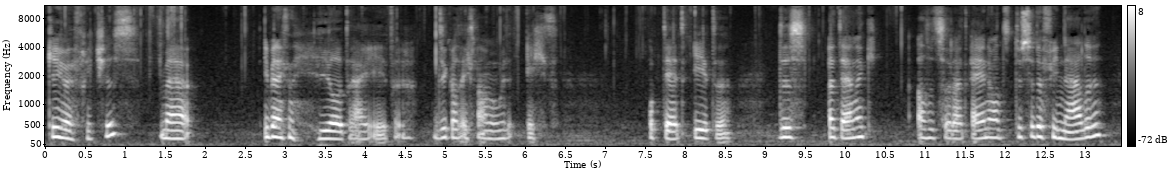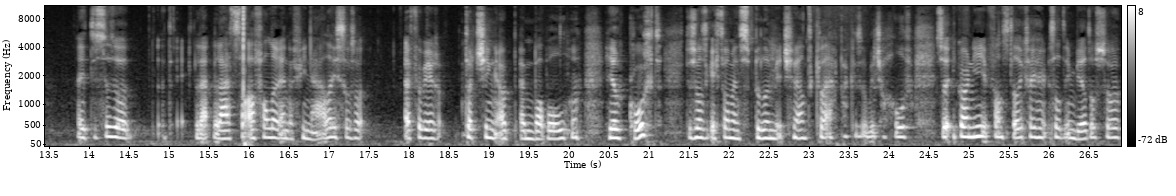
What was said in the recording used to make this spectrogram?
kregen we frietjes. Maar ik ben echt een hele trage eter. Dus ik was echt van, we moeten echt op tijd eten. Dus uiteindelijk, als het zo laat einde, want tussen de finale, tussen zo het laatste afvaller en de finale, is er zo even weer touching up en babbel. Heel kort. Dus was ik echt wel mijn spullen een beetje aan het klaarpakken. Zo'n beetje half. Zo, ik wou niet van, stel ik zat in beeld of zo,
